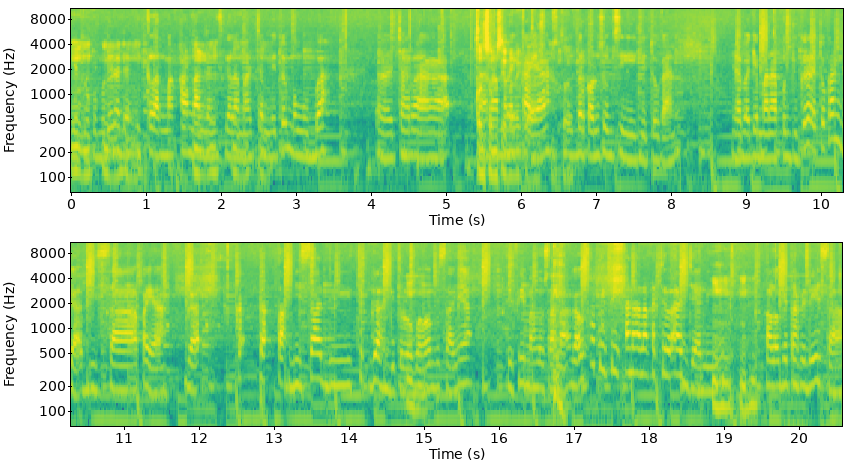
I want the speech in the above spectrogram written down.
gitu, Hmm. kemudian ada iklan makanan dan segala macam itu mengubah cara Konsumsi cara mereka, mereka, ya betul. berkonsumsi gitu kan. Ya bagaimanapun juga itu kan nggak bisa apa ya, nggak tak, tak bisa dicegah gitu loh bahwa misalnya TV masuk sana, nggak usah TV anak-anak kecil aja nih. Kalau kita ke desa,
